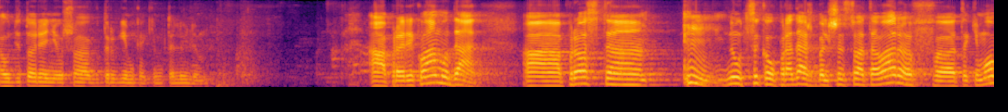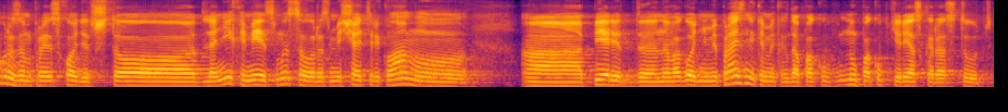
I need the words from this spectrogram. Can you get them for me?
аудитория не ушла к другим каким-то людям. А, про рекламу, да. А, просто ну, цикл продаж большинства товаров а, таким образом происходит, что для них имеет смысл размещать рекламу а, перед э, новогодними праздниками, когда покуп- ну, покупки резко растут.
